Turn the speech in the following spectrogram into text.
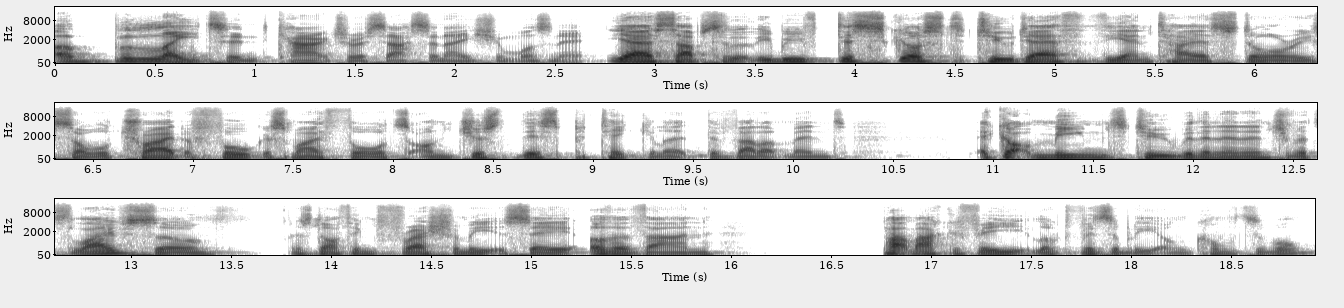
a blatant character assassination, wasn't it? Yes, absolutely. We've discussed to death the entire story, so we'll try to focus my thoughts on just this particular development. It got memed to within an inch of its life, so there's nothing fresh for me to say other than Pat McAfee looked visibly uncomfortable.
